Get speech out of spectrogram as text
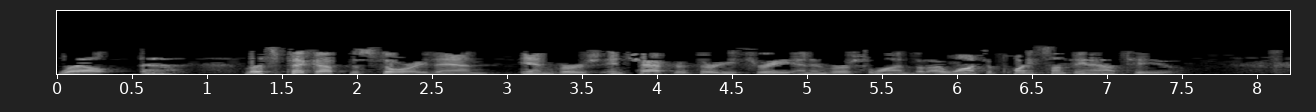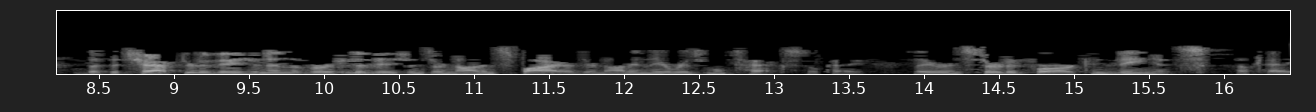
Well, let's pick up the story then in verse in chapter 33 and in verse 1, but I want to point something out to you that the chapter division and the verse divisions are not inspired. They're not in the original text, okay? They are inserted for our convenience, okay?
